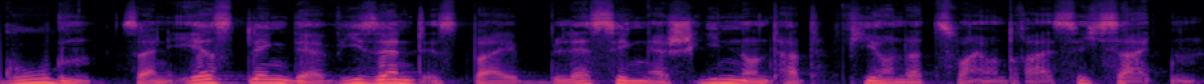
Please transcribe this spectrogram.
Guben. Sein Erstling, der Wiesent, ist bei Blessing erschienen und hat 432 Seiten.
